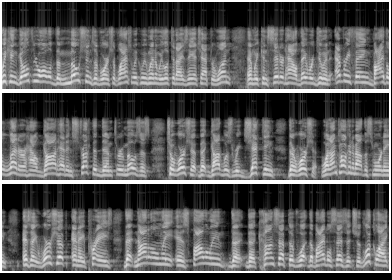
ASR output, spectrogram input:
We can go through all of the motions of worship. Last week we went and we looked at Isaiah chapter 1 and we considered how they were doing everything by the letter, how God had instructed them through Moses to worship, but God was rejecting their worship. What I'm talking about this morning is a worship and a praise that not only is following the, the concept of what the Bible says it should look like,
